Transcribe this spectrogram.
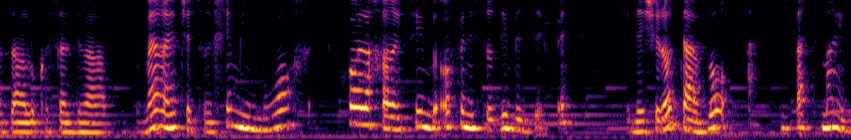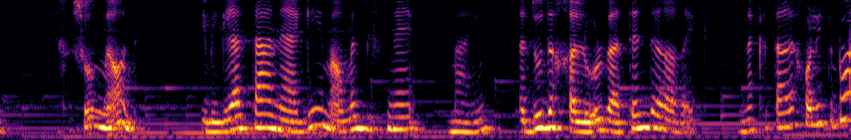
חזר לוקאס על דבריו. זאת אומרת שצריכים למרוח את כל החריצים באופן יסודי בזפת, כדי שלא תעבור אף טיפת מים. זה חשוב מאוד, כי בגלל תא הנהגים העומד בפני מים, הדוד החלול והטנדר הריק, אין הקטר יכול לטבוע.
